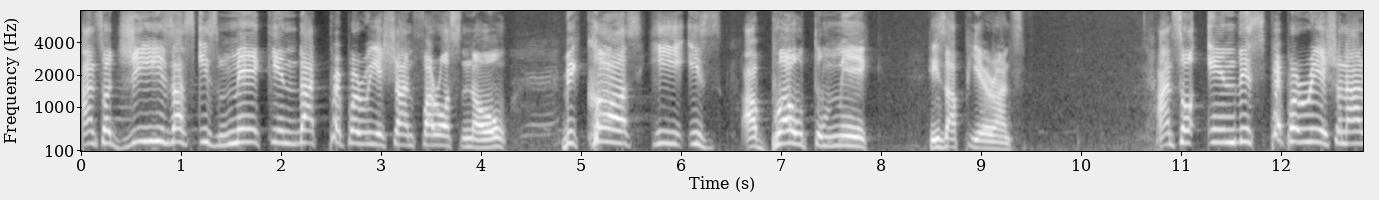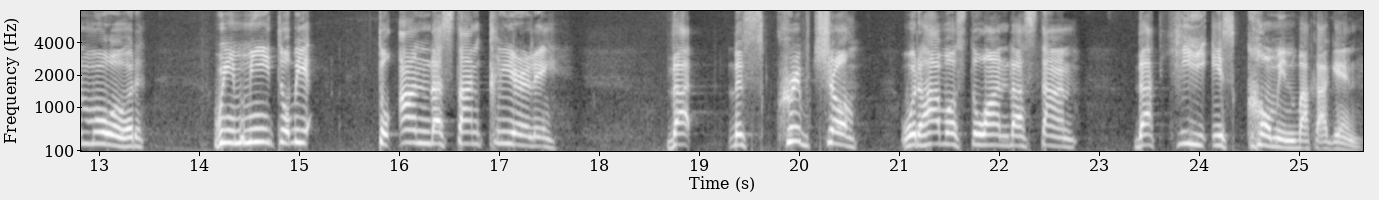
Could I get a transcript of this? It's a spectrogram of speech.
And so Jesus is making that preparation for us now because he is about to make his appearance. And so in this preparational mode, we need to be to understand clearly that the scripture would have us to understand that he is coming back again.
